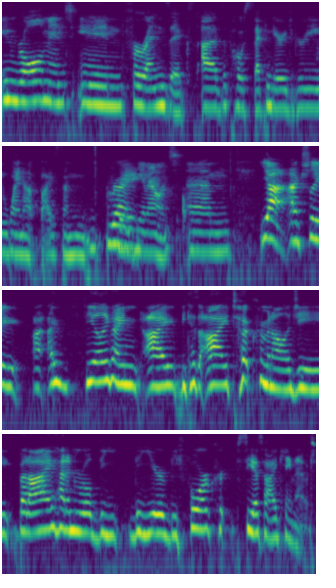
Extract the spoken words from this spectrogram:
enrollment in forensics as a post secondary degree went up by some crazy Right. amount. Um, Yeah, actually, I, I feel like I, I because I took criminology, but I had enrolled the the year before CSI came out.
